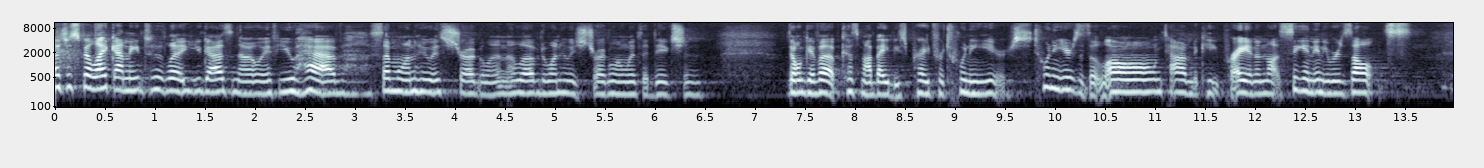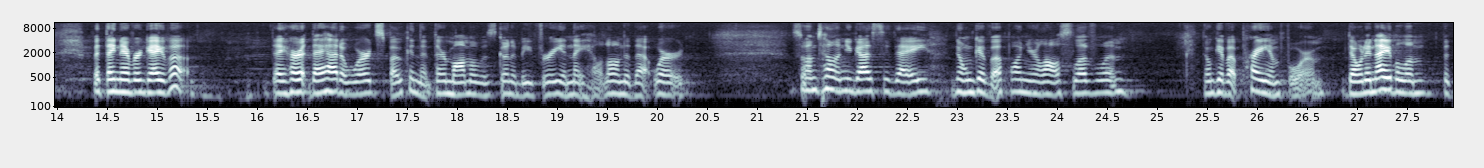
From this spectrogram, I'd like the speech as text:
I just feel like I need to let you guys know if you have someone who is struggling, a loved one who is struggling with addiction, don't give up because my baby's prayed for 20 years. 20 years is a long time to keep praying and not seeing any results. But they never gave up. They heard they had a word spoken that their mama was going to be free and they held on to that word. So I'm telling you guys today, don't give up on your lost loved one. Don't give up praying for them. Don't enable them, but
